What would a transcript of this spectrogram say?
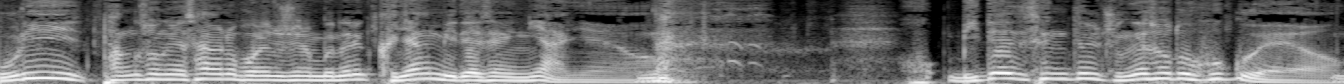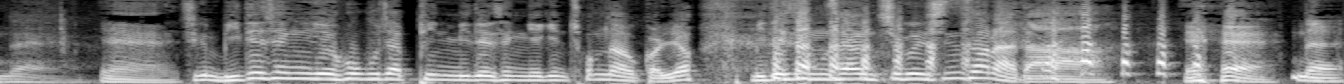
우리 방송에 사연을 보내주시는 분들은 그냥 미대생이 아니에요. 호- 미대생들 중에서도 호구예요. 네. 예, 지금 미대생에게 호구 잡힌 미대생 얘기는 처음 나올걸요? 미대생 사연 치곤 신선하다. 예. 네.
